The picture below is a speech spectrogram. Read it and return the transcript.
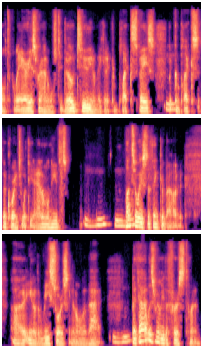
multiple areas for animals to go to. You know make it a complex space, mm-hmm. but complex according to what the animal needs. Mm-hmm. Mm-hmm. Lots of ways to think about it. Uh, you know the resourcing and all of that. Mm-hmm. But that was really the first time.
